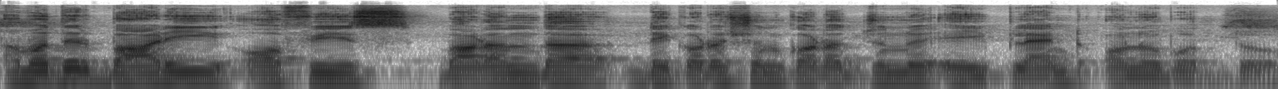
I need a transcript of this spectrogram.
আমাদের বাড়ি, অফিস, বারান্দা ডেকোরেশন করার জন্য এই প্ল্যান্ট অনবদ্য।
